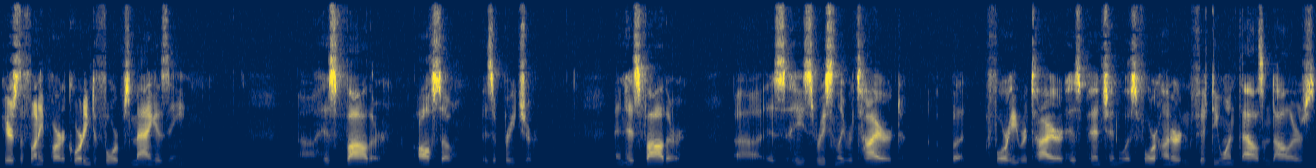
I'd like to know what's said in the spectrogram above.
here's the funny part. According to Forbes magazine, uh, his father also is a preacher. And his father uh, is he's recently retired, but before he retired, his pension was four hundred and fifty-one thousand dollars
